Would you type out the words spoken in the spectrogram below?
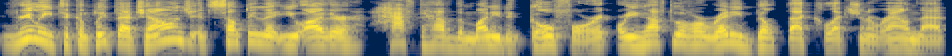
really to complete that challenge, it's something that you either have to have the money to go for it or you have to have already built that collection around that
